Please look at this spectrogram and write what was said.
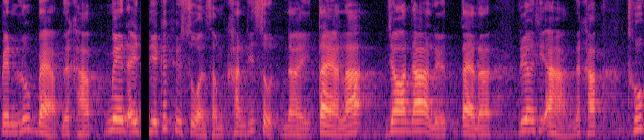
เป็นรูปแบบนะครับเมนไอเดียก็คือส่วนสำคัญที่สุดในแต่ละย่อหน้าหรือแต่ละ เรื่องที่อ่านนะครับ ทุก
